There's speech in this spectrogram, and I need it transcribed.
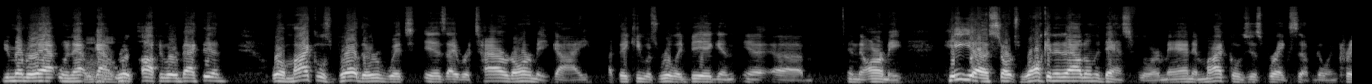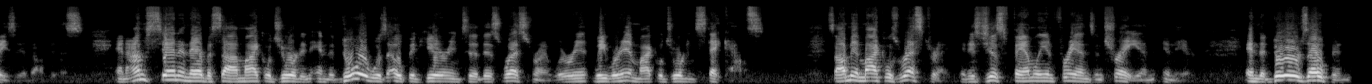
You remember that when that mm-hmm. got real popular back then. Well, Michael's brother, which is a retired Army guy, I think he was really big in uh, in the Army. He uh, starts walking it out on the dance floor, man, and Michael just breaks up, going crazy about this. And I'm standing there beside Michael Jordan, and the door was open here into this restaurant. We were in, we were in Michael Jordan's steakhouse so I'm in Michael's restaurant and it's just family and friends and Trey in, in here. And the door's open.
